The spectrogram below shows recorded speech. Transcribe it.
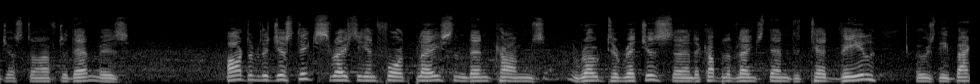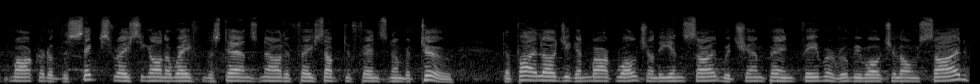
Just after them is Art of Logistics racing in fourth place, and then comes Road to Riches, and a couple of lengths then to Ted Veal, who's the back marker of the six, racing on away from the stands now to face up to fence number two. Defy Logic and Mark Walsh on the inside with Champagne Fever, Ruby Walsh alongside.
